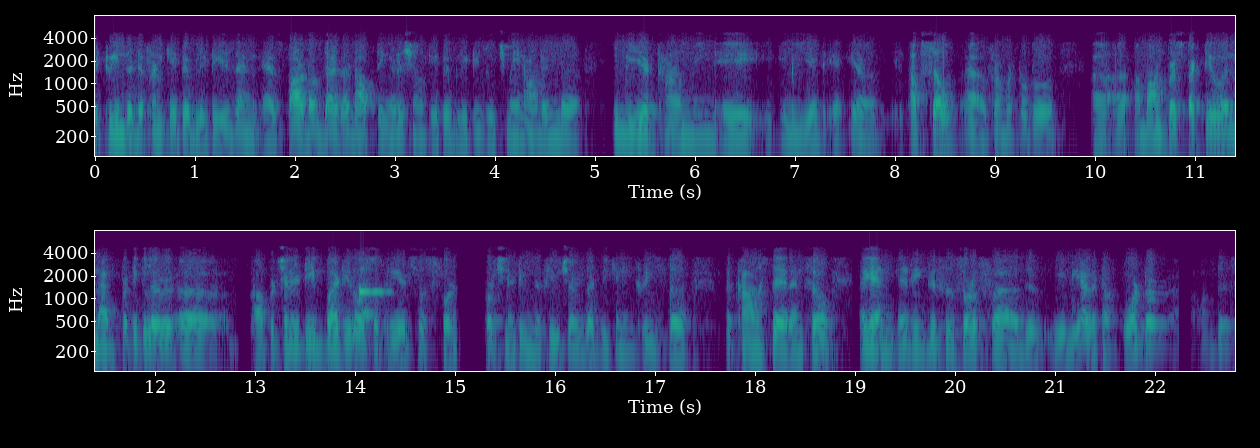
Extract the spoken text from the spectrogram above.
between the different capabilities and as part of that, adopting additional capabilities, which may not in the immediate term mean an immediate uh, upsell uh, from a total uh, amount perspective in that particular opportunity, but it also creates us for opportunity in the future that we can increase the accounts there. And so again, I think this is sort of we had a tough quarter on this.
